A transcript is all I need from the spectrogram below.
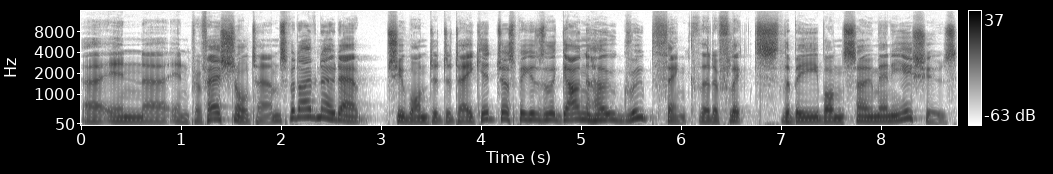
uh, in uh, in professional terms. But I've no doubt she wanted to take it just because of the gung ho groupthink that afflicts the Beeb on so many issues.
